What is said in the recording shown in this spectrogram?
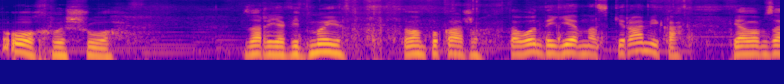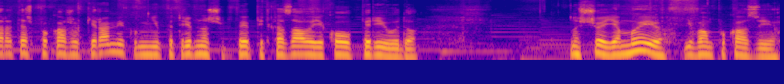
Ох ви що. Зараз я відмию, то вам покажу. Та вон де є в нас кераміка. Я вам зараз теж покажу кераміку, мені потрібно, щоб ви підказали якого періоду. Ну що, я мию і вам показую.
